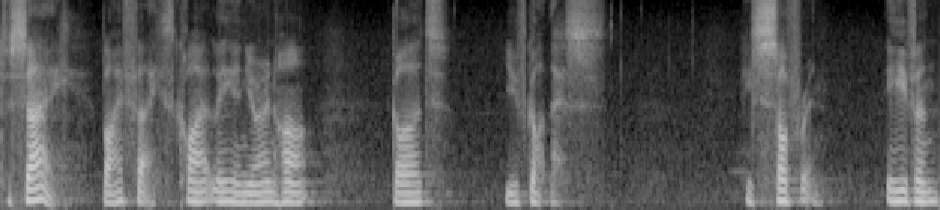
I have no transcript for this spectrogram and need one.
To say by faith, quietly in your own heart, God, you've got this. He's sovereign, even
